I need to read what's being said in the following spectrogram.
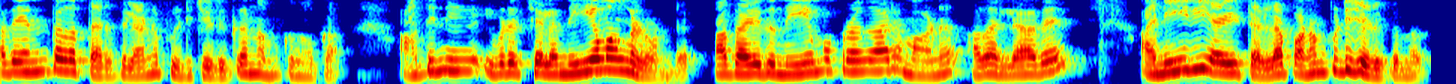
അതെന്തൊക്കെ തരത്തിലാണ് പിടിച്ചെടുക്കുക നമുക്ക് നോക്കാം. അതിന് ഇവിടെ ചില നിയമങ്ങളുണ്ട്. അതായത് നിയമപ്രകാരമാണ് അതല്ലാതെ അനീതിയായിട്ടല്ല പണം പിടിച്ചെടുക്കുന്നത്.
